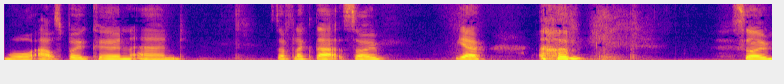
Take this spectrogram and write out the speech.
more outspoken and stuff like that. So, yeah. Um, so,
